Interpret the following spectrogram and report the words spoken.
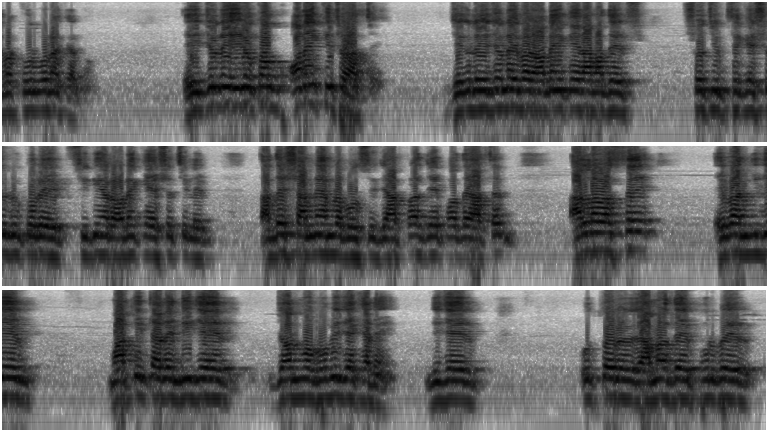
আমরা করব না কেন? এই জন্য এইরকম অনেক কিছু আছে, যেগুলো এই জন্য এবার অনেকের আমাদের সচিব থেকে শুরু করে সিনিয়র অনেকে এসেছিলেন, তাদের সামনে আমরা বলছি যে আপনারা যে পদে আছেন আল্লাহ রাস্তে এবার নিজের মাটিটারে নিজের জন্মভূমি যেখানে নিজের উত্তর, আমাদের পূর্বের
